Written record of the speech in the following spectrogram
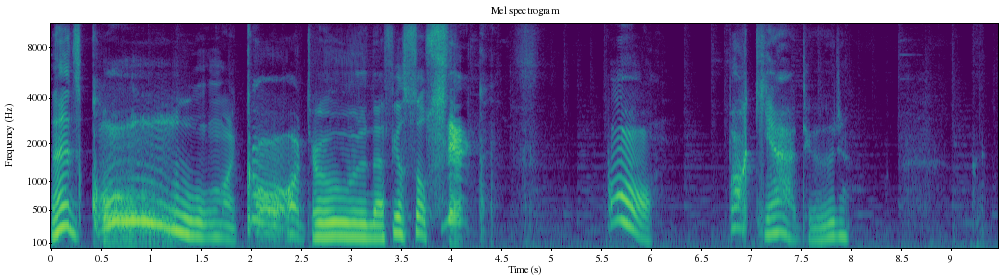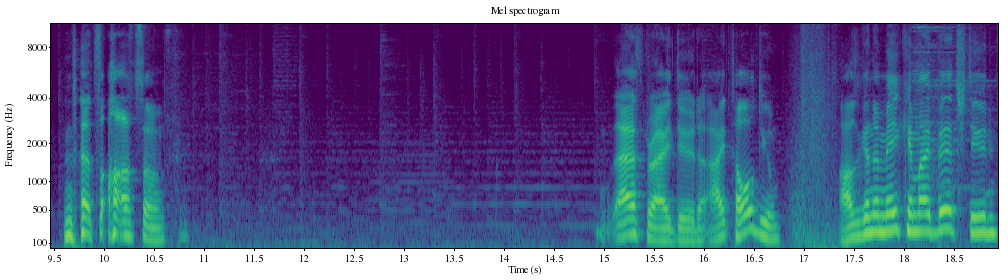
Let's go. Oh my god, Oh, dude. That feels so sick. Oh. Fuck yeah, dude. That's awesome. That's right, dude. I told you. I was gonna make him my bitch, dude.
